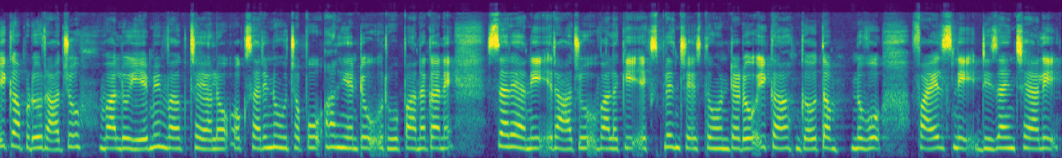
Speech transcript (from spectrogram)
ఇక అప్పుడు రాజు వాళ్ళు ఏమేమి వర్క్ చేయాలో ఒకసారి నువ్వు చెప్పు అని అంటూ రూప అనగానే సరే అని రాజు వాళ్ళకి ఎక్స్ప్లెయిన్ చేస్తూ ఉంటాడు. ఇక గౌతమ్ నువ్వు ఫైల్స్ని డిజైన్ చేయాలి.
